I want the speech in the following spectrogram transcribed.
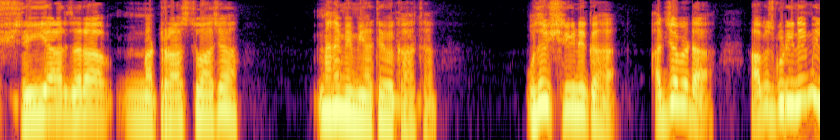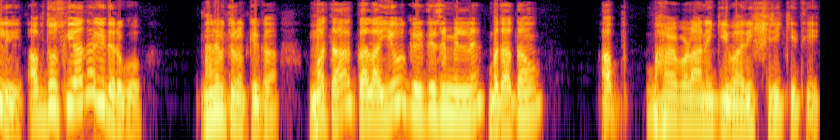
श्री यार, जरा नटराज तो आ जा। मैंने मिमियाते हुए कहा था। उधर श्री ने कहा अच्छा बेटा अब गुड़ी नहीं मिली? अब दोस्त की याद आ गई तेरे को? मैंने भी तुरंत के कहा, मत आ, कल आइयो, कीर्ति से मिलने, बताता हूँ। अब हड़बड़ाने की बारी श्री की थी।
